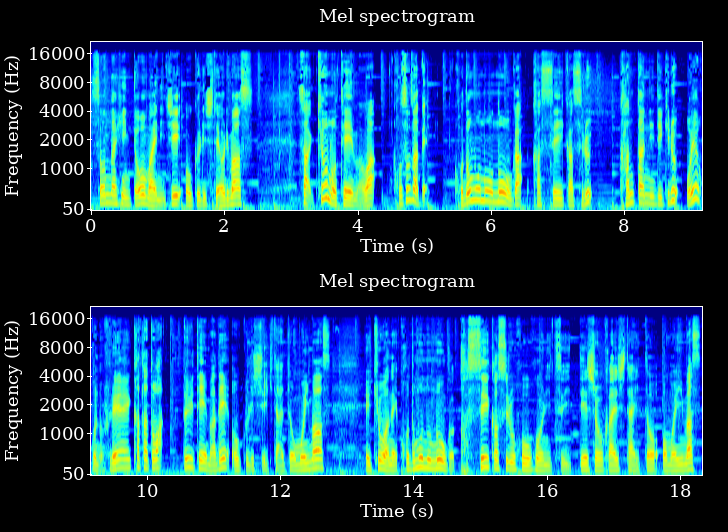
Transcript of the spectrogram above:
そんなヒントを毎日お送りしております。さあ今日のテーマは子育て。子供の脳が活性化する簡単にできる親子の触れ合い方とは？というテーマでお送りしていきたいと思います。え今日はね子供の脳が活性化する方法について紹介したいと思います。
